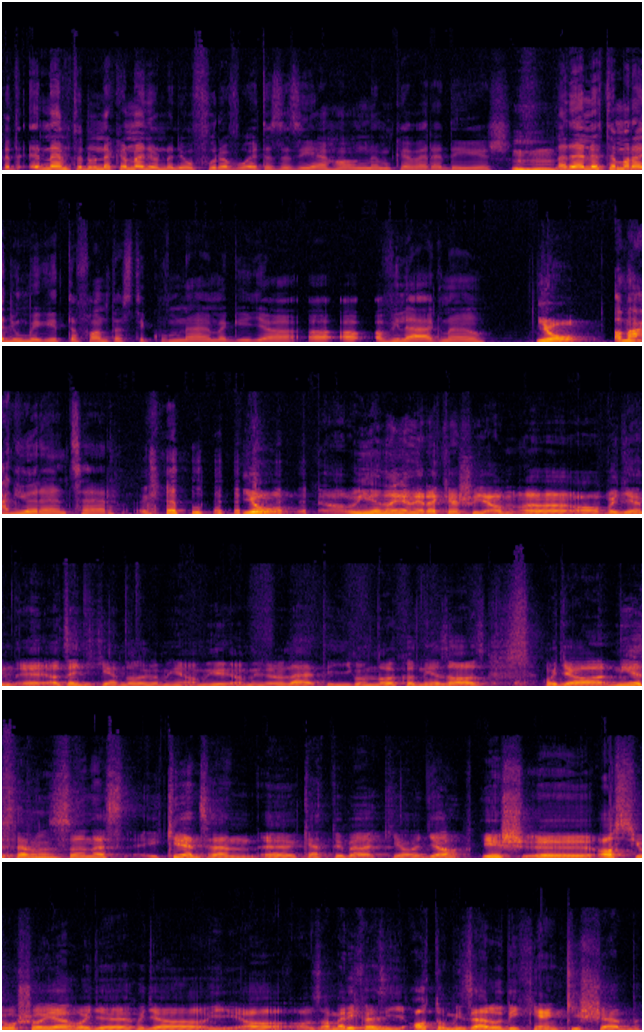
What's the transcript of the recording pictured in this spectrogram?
Hát nem tudom, nekem nagyon-nagyon fura volt ez az ilyen hang nem keveredés. Uh-huh. Na de előtte maradjunk még itt a fantasztikumnál, meg így a, a, a, a világnál. Jó, A mágia rendszer. Jó, ilyen nagyon érdekes, hogy a, a, a, vagy ilyen, az egyik ilyen dolog, ami, ami, amiről lehet így gondolkodni, az az, hogy a Neil Stephenson ezt 92-ben kiadja, és ö, azt jósolja, hogy, hogy a, a, az Amerika ez így atomizálódik ilyen kisebb,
